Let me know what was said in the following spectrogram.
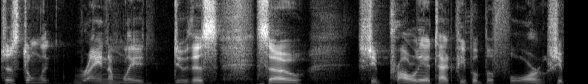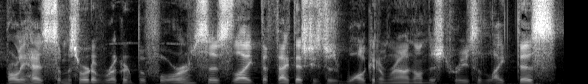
just don't like randomly do this. So she probably attacked people before. She probably has some sort of record before. So it's like the fact that she's just walking around on the streets like this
